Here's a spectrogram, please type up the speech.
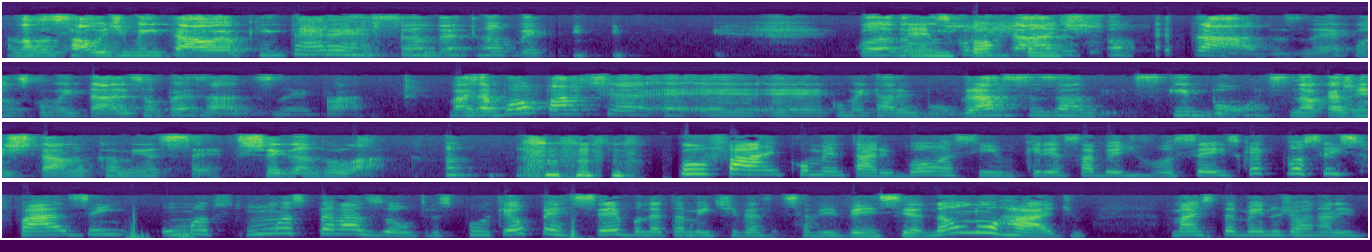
a nossa saúde mental é o que interessa, né, também. Quando é os importante. comentários são pesados, né? Quando os comentários são pesados, né? Claro. Mas a boa parte é, é, é, é comentário bom, graças a Deus. Que bom, é sinal que a gente está no caminho certo, chegando lá. Por falar em comentário bom, assim, eu queria saber de vocês, o que é que vocês fazem umas, umas pelas outras? Porque eu percebo, né, também tive essa vivência, não no rádio, mas também no jornalismo,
